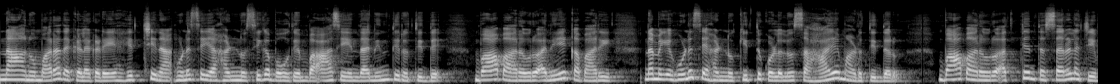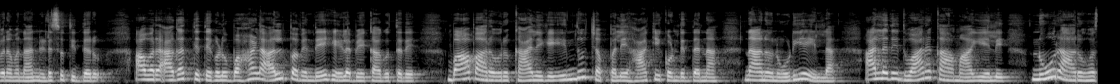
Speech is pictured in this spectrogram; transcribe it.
ನಾನು ಮರದ ಕೆಳಗಡೆ ಹೆಚ್ಚಿನ ಹುಣಸೆಯ ಹಣ್ಣು ಸಿಗಬಹುದೆಂಬ ಆಸೆಯಿಂದ ನಿಂತಿರುತ್ತಿದ್ದೆ. ಬಾಬಾರವರು ಅನೇಕ ಬಾರಿ ನಮಗೆ ಹುಣಸೆ ಹಣ್ಣು ಕಿತ್ತುಕೊಳ್ಳಲು ಸಹಾಯ ಮಾಡುತ್ತಿದ್ದರು. ಬಾಬಾರವರು ಅತ್ಯಂತ ಸರಳ ಜೀವನವನ್ನು ನಡೆಸುತ್ತಿದ್ದರು. ಅವರ ಅಗತ್ಯತೆಗಳು ಬಹಳ ಅಲ್ಪವೆಂದೇ ಹೇಳಬೇಕಾಗುತ್ತದೆ. ಬಾಬಾರವರು ಕಾಲಿಗೆ ಇಂದೂ ಚಪ್ಪಲಿ ಹಾಕಿಕೊಂಡಿದ್ದನ್ನು ನಾನು ನೋಡಿಯೇ ಇಲ್ಲ. ಅಲ್ಲದೆ ದ್ವಾರಕಾಮಾಯಿಯಲ್ಲಿ ನೂರಾರು ಹೊಸ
